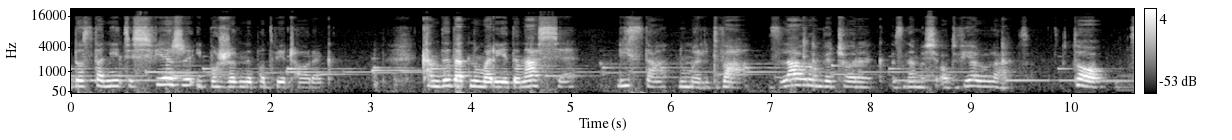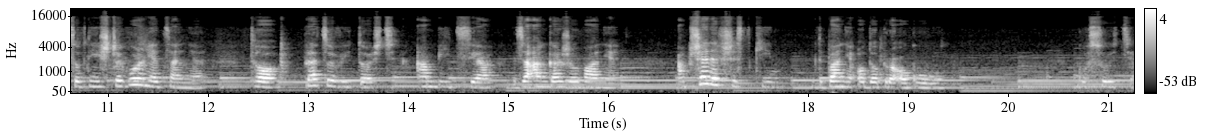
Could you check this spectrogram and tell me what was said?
dostaniecie świeży i pożywny podwieczorek. Kandydat numer 11, lista numer 2. Z Laurą Wieczorek znamy się od wielu lat. To, co w niej szczególnie cenię, to pracowitość, ambicja, zaangażowanie, a przede wszystkim dbanie o dobro ogółu. Głosujcie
